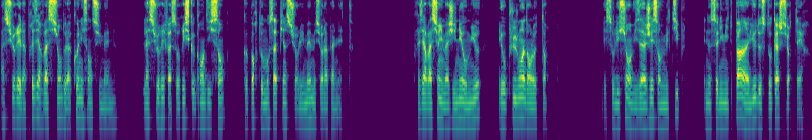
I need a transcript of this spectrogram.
assurer la préservation de la connaissance humaine, l'assurer face aux risques grandissants que porte Homo sapiens sur lui-même et sur la planète. Préservation imaginée au mieux et au plus loin dans le temps. Les solutions envisagées sont multiples et ne se limitent pas à un lieu de stockage sur Terre.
